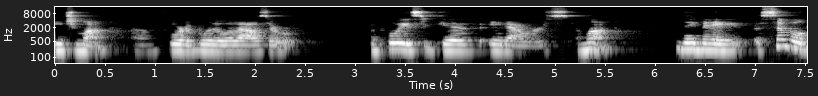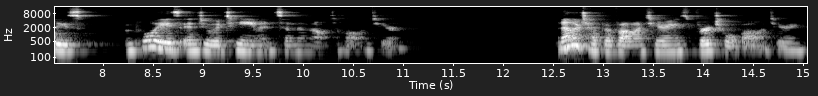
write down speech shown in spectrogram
each month. Um, Florida Blue allows their employees to give eight hours a month. They may assemble these employees into a team and send them out to volunteer. Another type of volunteering is virtual volunteering.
